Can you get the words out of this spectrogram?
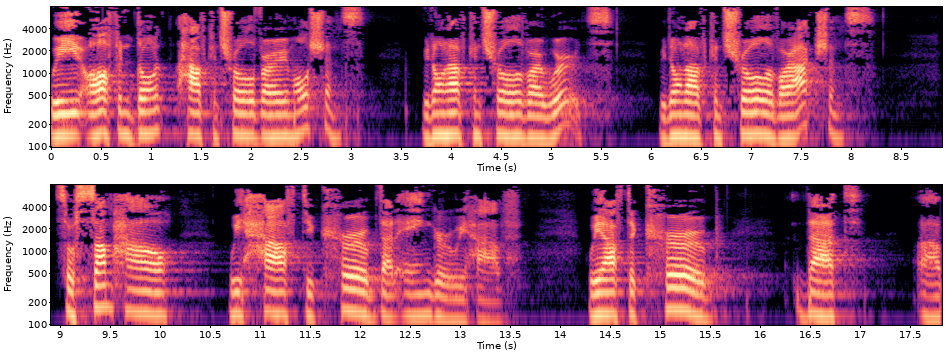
we often don't have control of our emotions. We don't have control of our words. We don't have control of our actions. So somehow we have to curb that anger we have. We have to curb that uh,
